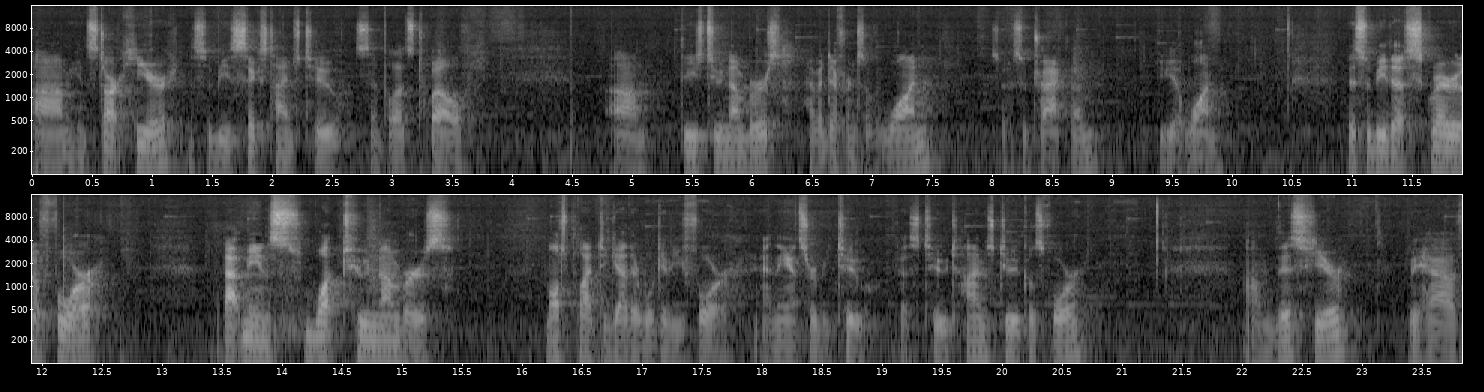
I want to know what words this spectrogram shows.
um, you can start here. This would be 6 times 2, simple, that's 12. Um, these two numbers have a difference of 1, so subtract them, you get 1. This would be the square root of 4. That means what two numbers multiplied together will give you 4? And the answer would be 2, because 2 times 2 equals 4. Um, this here, we have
